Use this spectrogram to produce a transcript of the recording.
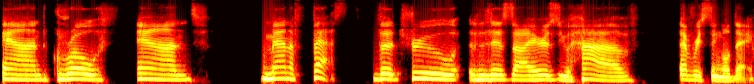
and growth and manifest the true desires you have every single day.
